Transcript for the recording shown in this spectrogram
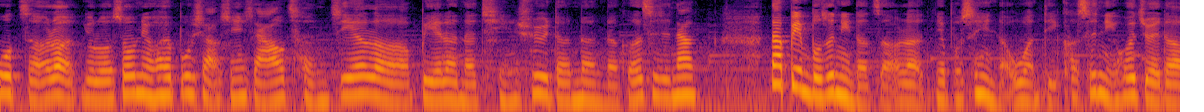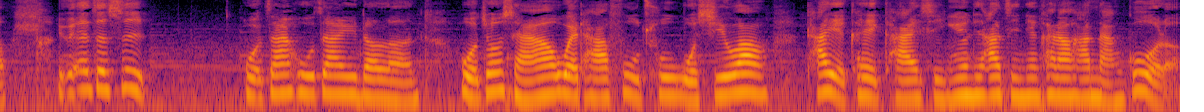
或责任，有的时候你会不小心想要承接了别人的情绪等等的，可是其实那那并不是你的责任，也不是你的问题。可是你会觉得，因为这是我在乎在意的人，我就想要为他付出，我希望他也可以开心，因为他今天看到他难过了，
